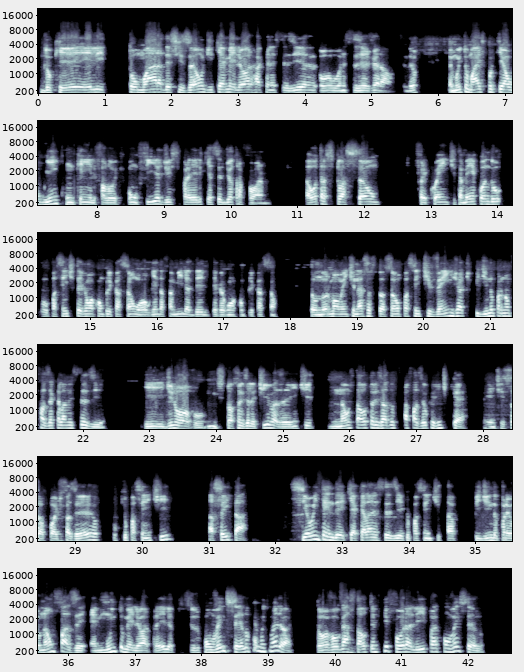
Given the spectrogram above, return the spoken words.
do que ele tomar a decisão de que é melhor anestesia ou anestesia geral, entendeu? É muito mais porque alguém com quem ele falou que confia disse para ele que ia ser de outra forma. A outra situação frequente também é quando o paciente teve uma complicação ou alguém da família dele teve alguma complicação. Então, normalmente nessa situação, o paciente vem já te pedindo para não fazer aquela anestesia. E, de novo, em situações eletivas, a gente não está autorizado a fazer o que a gente quer. A gente só pode fazer o que o paciente aceitar. Se eu entender que aquela anestesia que o paciente está pedindo para eu não fazer é muito melhor para ele, eu preciso convencê-lo que é muito melhor. Então eu vou gastar o tempo que for ali para convencê-lo.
